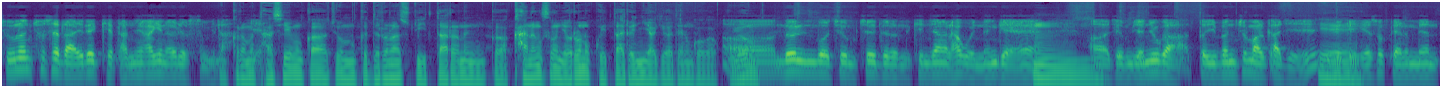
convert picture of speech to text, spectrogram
주는 추세다 이렇게 단정하기는 어렵습니다. 그러면 예. 다시 뭔가 좀그 늘어날 수도 있다라는 그 가능성은 열어놓고 있다 이런 이야기가 되는 것 같고요. 어, 늘뭐 지금 저희들은 긴장을 하고 있는 게 음. 어, 지금 연휴가 또 이번 주말까지 예. 이렇게 계속되면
